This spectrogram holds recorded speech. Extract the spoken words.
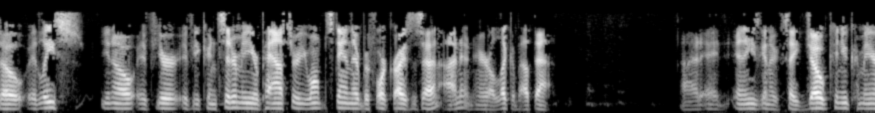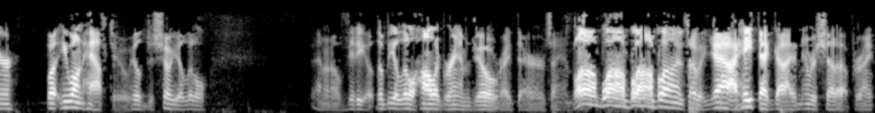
So at least you know if you're if you consider me your pastor, you won't stand there before Christ and say, "I didn't hear a lick about that." and he's going to say, "Joe, can you come here?" Well, he won't have to. He'll just show you a little I don't know, video. There'll be a little hologram Joe right there saying blah blah blah blah. And so, yeah, I hate that guy. I never shut up, right?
